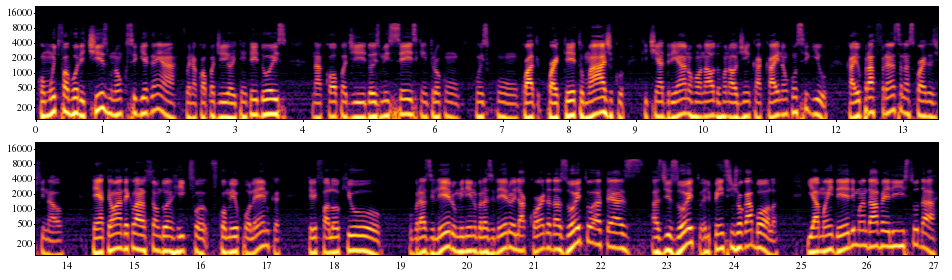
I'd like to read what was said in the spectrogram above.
com muito favoritismo, não conseguia ganhar. Foi na Copa de 82, na Copa de 2006, que entrou com, com, com um quarteto mágico, que tinha Adriano, Ronaldo, Ronaldinho e Kaká, e não conseguiu. Caiu para a França nas quartas de final. Tem até uma declaração do Henrique que ficou meio polêmica, que ele falou que o o brasileiro, o menino brasileiro, ele acorda das 8 até as, as 18, ele pensa em jogar bola. E a mãe dele mandava ele estudar.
